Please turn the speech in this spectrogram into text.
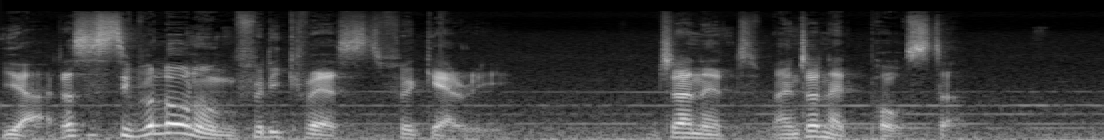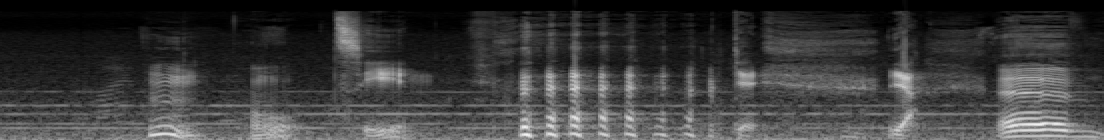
Ja, das ist die Belohnung für die Quest für Gary. Janet, ein Janet-Poster. Hm, oh, 10. okay, ja. Ähm,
